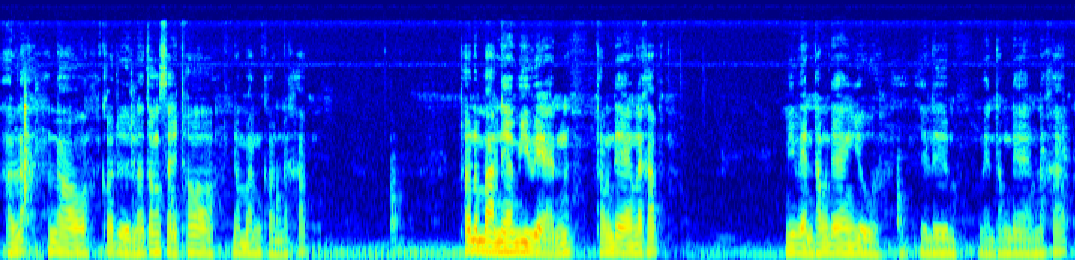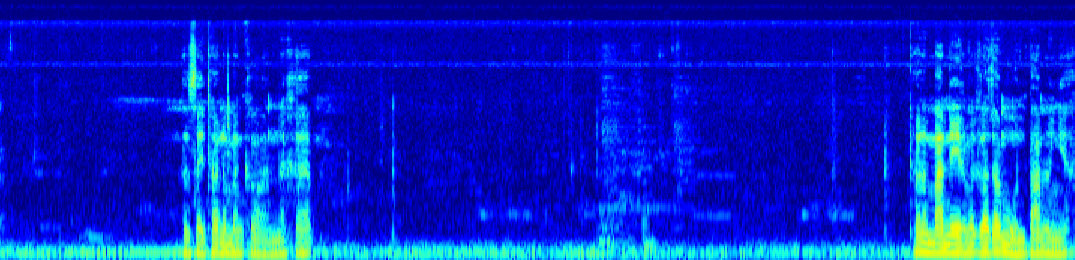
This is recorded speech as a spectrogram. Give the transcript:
เอาละเราก่อนอื่นเราต้องใส่ท่อน้ำมันก่อนนะครับ ท่อน้ำมันเนี่ยมีแหวนทองแดงนะครับ มีแหวนทองแดงอยู่ อย่าลืมแหวนทองแดงนะครับ เราใส่ท่อน้ำมันก่อนนะครับ ท่อน้ำมันนี่เราต้องหมุนปั๊มอย่างเงี้ย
